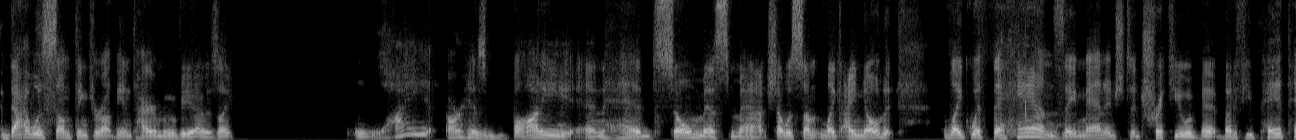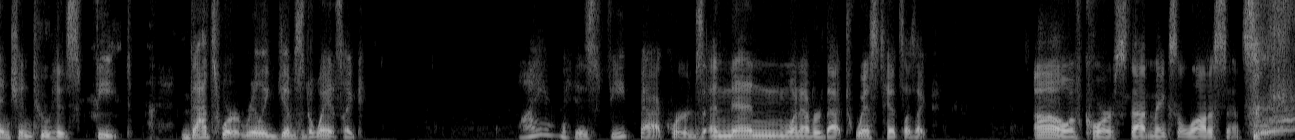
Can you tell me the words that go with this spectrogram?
that was something throughout the entire movie. I was like, why are his body and head so mismatched? That was something like I noted, like with the hands, they managed to trick you a bit, but if you pay attention to his feet, that's where it really gives it away. It's like, why are his feet backwards? And then whenever that twist hits, I was like, oh, of course, that makes a lot of sense.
